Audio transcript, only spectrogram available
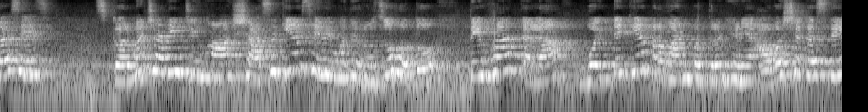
तसेच कर्मचारी जेव्हा शासकीय सेवेमध्ये होतो तेव्हा त्याला वैद्यकीय प्रमाणपत्र घेणे आवश्यक असते.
